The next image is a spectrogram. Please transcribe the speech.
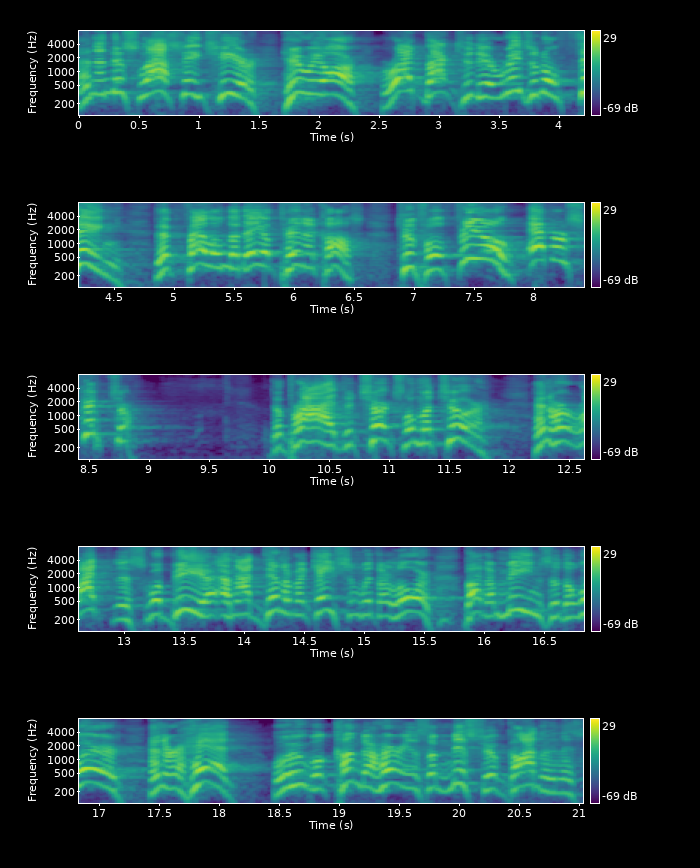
And in this last age here, here we are, right back to the original thing that fell on the day of Pentecost to fulfill ever scripture. The bride, the church will mature, and her ripeness will be an identification with the Lord by the means of the word, and her head who will come to her is the mystery of godliness,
